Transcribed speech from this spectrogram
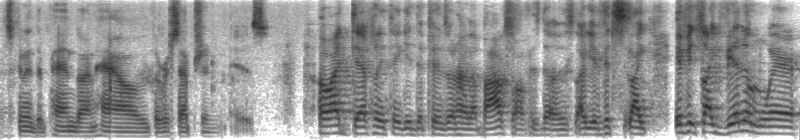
it's going to depend on how the reception is? Oh, I definitely think it depends on how the box office does. Like if it's like if it's like Venom where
